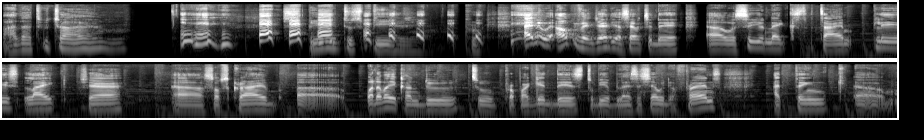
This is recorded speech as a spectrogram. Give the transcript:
father to child, spirit to spirit. anyway, I hope you've enjoyed yourself today. Uh, we'll see you next time. Please like, share, uh, subscribe, uh, whatever you can do to propagate this to be a blessing. Share with your friends. I think um,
